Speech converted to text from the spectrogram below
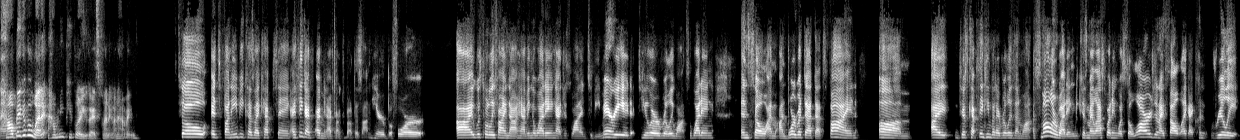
How big of a wedding? How many people are you guys planning on having? So it's funny because I kept saying, I think I've, I mean, I've talked about this on here before. I was totally fine not having a wedding. I just wanted to be married. Taylor really wants a wedding. And so I'm on board with that. That's fine. Um, I just kept thinking, but I really then want a smaller wedding because my last wedding was so large and I felt like I couldn't really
